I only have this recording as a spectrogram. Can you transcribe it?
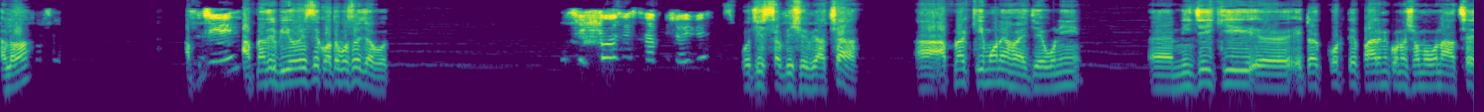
হ্যালো আপনাদের বিয়ে হয়েছে কত বছর যাবত পঁচিশ ছাব্বিশ হইবে। আচ্ছা আপনার কি মনে হয় যে উনি নিজেই কি এটা করতে পারেন কোনো সম্ভাবনা আছে?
